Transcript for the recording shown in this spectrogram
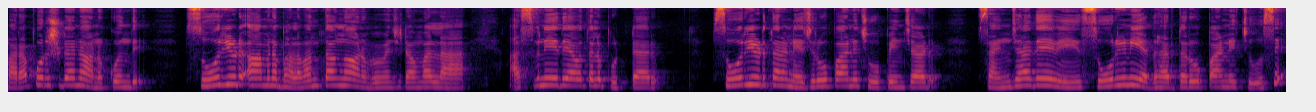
పరపురుషుడని అనుకుంది. సూర్యుడు ఆమెను బలవంతంగా అనుభవించడం వల్ల అశ్విని దేవతలు పుట్టారు. సూర్యుడు తన నిజరూపాన్ని చూపించాడు. సంధ్యాదేవి సూర్యుని యథార్థ రూపాన్ని చూసి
